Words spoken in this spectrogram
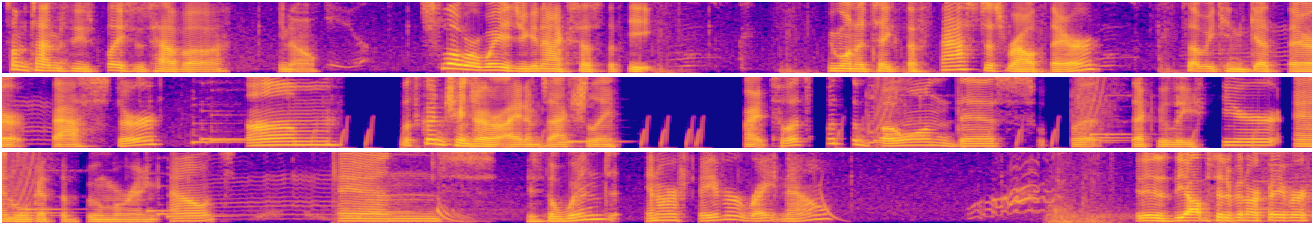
Sometimes these places have a, you know, slower ways you can access the peak. We want to take the fastest route there so that we can get there faster. Um, let's go ahead and change our items, actually. Alright, so let's put the bow on this, put Deku Leaf here, and we'll get the boomerang out. And is the wind in our favor right now? It is the opposite of in our favor.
